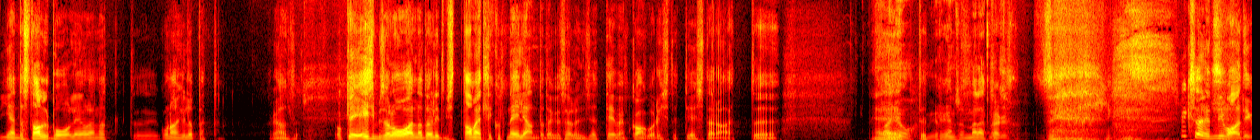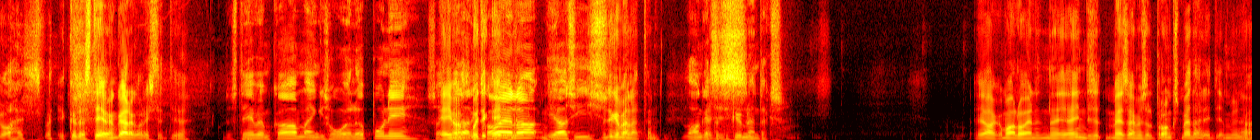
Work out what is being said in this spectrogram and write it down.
viiendast allpool ei ole nad äh, kunagi lõpetanud, reaalselt. okei okay,, esimesel hooajal nad olid vist ametlikult neljandad, aga seal oli see, et TVMK koristati eest ära, et palju, Jürgenson, mäletad? miks sa nüüd niimoodi kohe siis kuidas TVMK ära koristati või? kuidas TVMK mängis hooaja lõpuni, sai medalid kaela ja siis muidugi mäletan. langetati kümnendaks jaa, aga ma loen endiselt, me saime seal pronksmedalid ja mina,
